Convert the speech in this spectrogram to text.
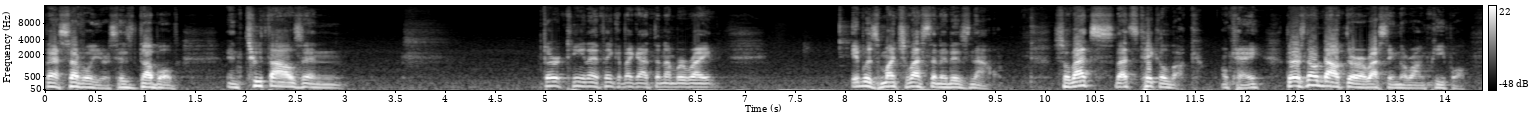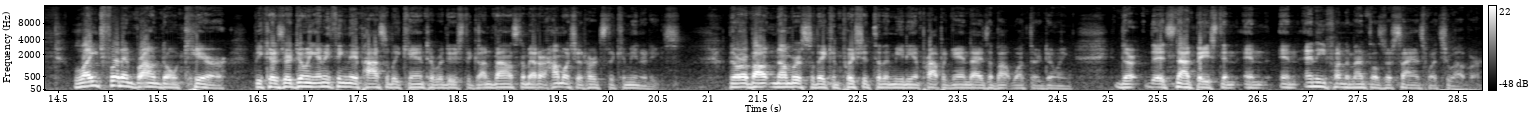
last several years has doubled. In 2013, I think if I got the number right, it was much less than it is now. So let's let's take a look. Okay, there's no doubt they're arresting the wrong people. Lightfoot and Brown don't care because they're doing anything they possibly can to reduce the gun violence, no matter how much it hurts the communities. They're about numbers so they can push it to the media and propagandize about what they're doing. They're, it's not based in, in, in any fundamentals or science whatsoever.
